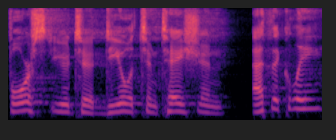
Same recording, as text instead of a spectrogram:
forced you to deal with temptation ethically?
